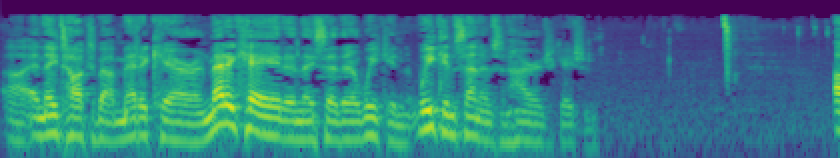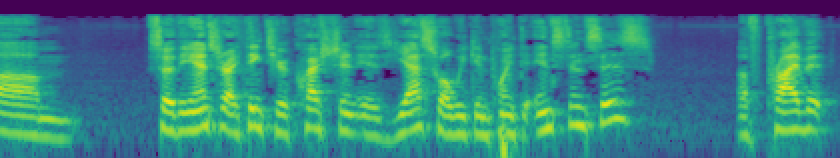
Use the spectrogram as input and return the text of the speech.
uh, and they talked about Medicare and Medicaid, and they said there are weak in, weak incentives in higher education. So the answer, I think, to your question is yes, while we can point to instances of private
